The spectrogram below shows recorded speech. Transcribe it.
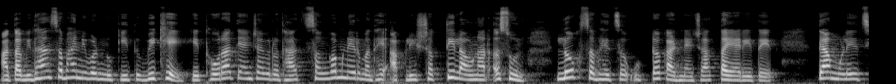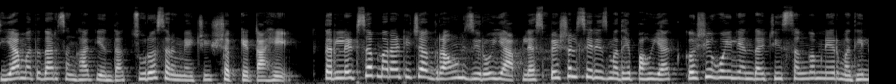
आता विधानसभा निवडणुकीत विखे हे थोरात यांच्या विरोधात संगमनेरमध्ये आपली शक्ती लावणार असून लोकसभेचं उट्ट काढण्याच्या तयारीत आहेत. त्यामुळेच या मतदारसंघात यंदा चुरस रंगण्याची शक्यता आहे. तर लेट्सअप मराठीच्या ग्राउंड झिरो या आपल्या स्पेशल सिरीजमध्ये पाहूयात कशी होईल यंदाची संगमनेरमधील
